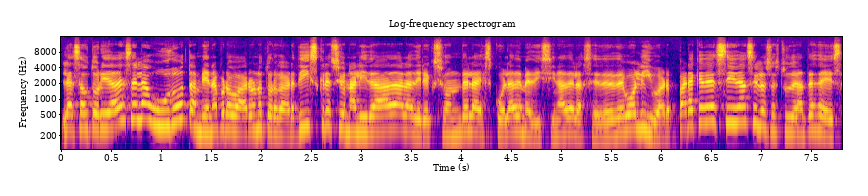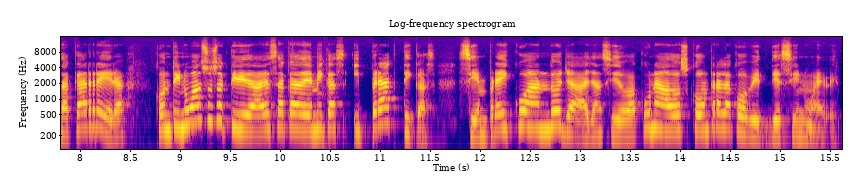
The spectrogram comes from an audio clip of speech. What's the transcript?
Las autoridades de la UDO también aprobaron otorgar discrecionalidad a la dirección de la Escuela de Medicina de la sede de Bolívar para que decida si los estudiantes de esa carrera continúan sus actividades académicas y prácticas, siempre y cuando ya hayan sido vacunados contra la COVID-19.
